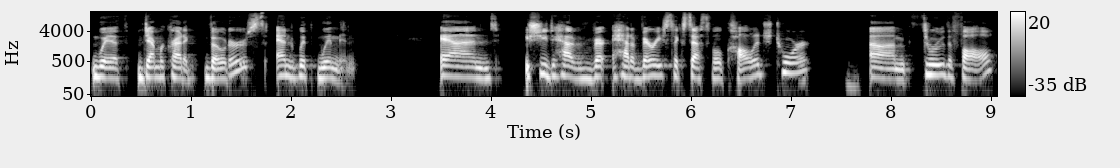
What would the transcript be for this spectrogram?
with Democratic voters and with women. And she had had a very successful college tour um, through the fall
